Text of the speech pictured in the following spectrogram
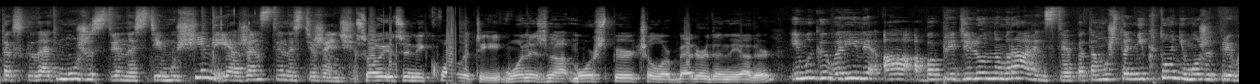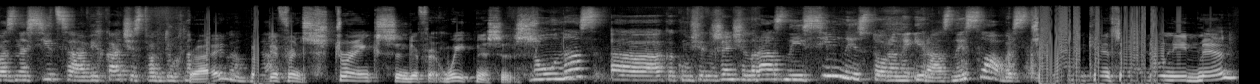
так сказать, мужественности мужчин и о женственности женщин. So, it's an equality. One is not more spiritual or better than the other. И мы говорили о, об определенном равенстве, потому что никто не может превозноситься в их качествах друг на right? друга. But да. Different strengths and different weaknesses. Но у нас, э, как у мужчин и женщин, разные сильные стороны и разные слабости. Can't say, I don't need men,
